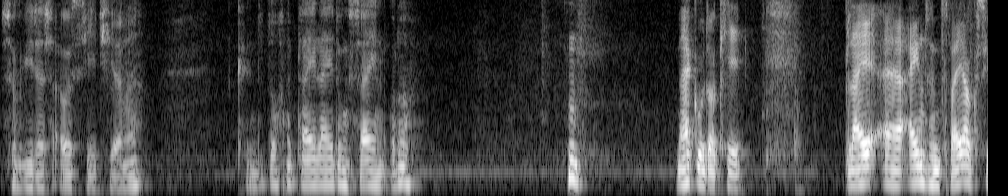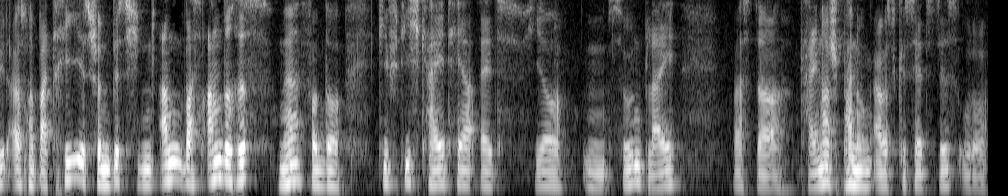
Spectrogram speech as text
so wie das aussieht hier. Ne? Könnte doch eine Bleileitung sein, oder? Hm. Na gut, okay. Blei äh, 1 und 2 Oxid aus einer Batterie ist schon ein bisschen an, was anderes ne, von der Giftigkeit her als hier ähm, so ein Blei, was da keiner Spannung ausgesetzt ist oder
